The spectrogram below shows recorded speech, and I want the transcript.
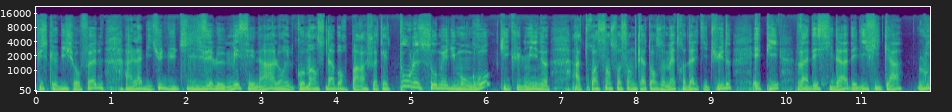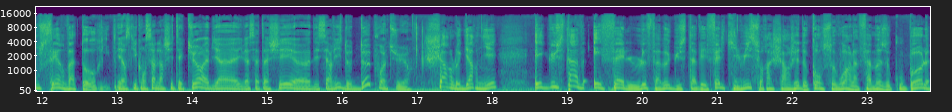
puisque Bischoffen a l'habitude d'utiliser le mécénat. Alors il commence d'abord par acheter tout le sommet du Mont Gros, qui culmine à 374 mètres d'altitude, et puis va décider d'edifica l'Uservatori. Et en ce qui concerne l'architecture, eh bien, il va s'attacher euh, des services de deux pointures. Charles Garnier et Gustave Eiffel, le fameux Gustave Eiffel qui lui sera chargé de concevoir la fameuse coupole,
